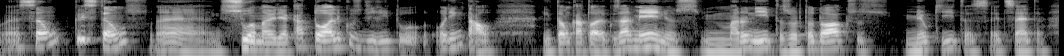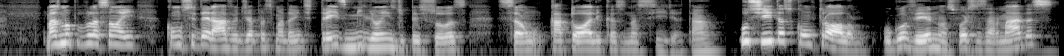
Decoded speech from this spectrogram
né, são cristãos, né, em sua maioria católicos de rito oriental. Então, católicos armênios, maronitas, ortodoxos, melquitas, etc. Mas uma população aí considerável de aproximadamente 3 milhões de pessoas são católicas na Síria, tá? Os xiitas controlam o governo, as forças armadas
